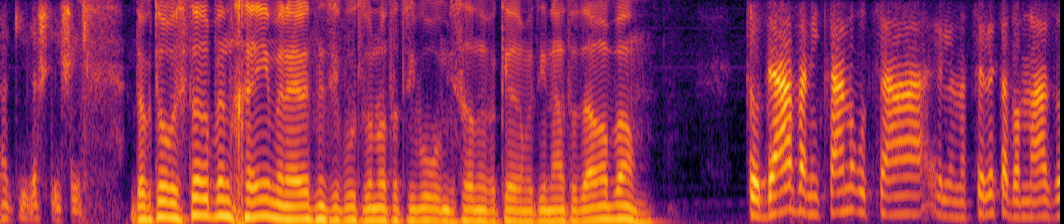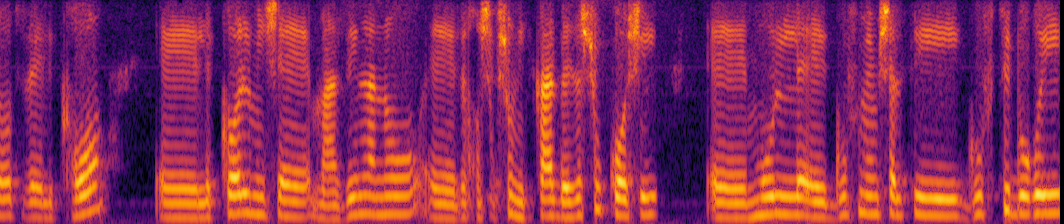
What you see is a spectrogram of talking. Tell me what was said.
הגיל השלישי. דוקטור אסתר בן חיים, מנהלת נציבות תלונות הציבור במשרד מבקר המדינה, תודה רבה. תודה, ואני כאן רוצה לנצל את הבמה הזאת ולקרוא לכל מי שמאזין לנו וחושב שהוא נתקל באיזשהו קושי מול גוף ממשלתי, גוף ציבורי.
